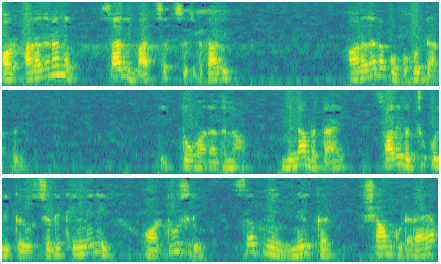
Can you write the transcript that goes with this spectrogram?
और आराधना ने सारी बात सच सच बता दी। आराधना को बहुत डांट पड़ी। एक तो आराधना बिना बताए सारे बच्चों को लेकर उस जगह खेलने गई और दूसरे सबने मिलकर शाम को डराया।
